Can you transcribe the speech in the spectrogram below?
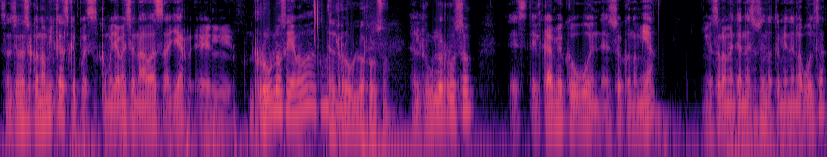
Sanciones económicas que, pues, como ya mencionabas ayer, el rublo se llamaba. ¿cómo El rublo ruso. el rublo ruso, este, el cambio que hubo en, en su economía, y no solamente en eso, sino también en la bolsa,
